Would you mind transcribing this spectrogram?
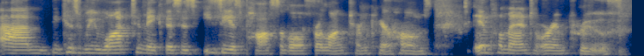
um, because we want to make this as easy as possible for long-term care homes to implement or improve.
